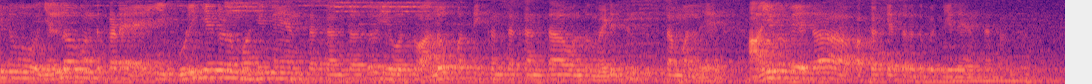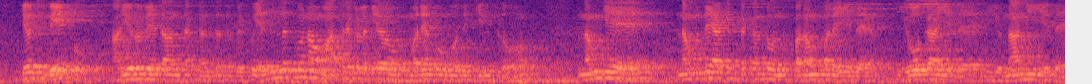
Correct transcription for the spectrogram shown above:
ಇದು ಎಲ್ಲೋ ಒಂದು ಕಡೆ ಈ ಗುಳಿಗೆಗಳ ಮಹಿಮೆ ಅಂತಕ್ಕಂಥದ್ದು, ಇವತ್ತು ಅಲೋಪತಿಕ್ ಅಂತಕ್ಕಂಥ ಒಂದು ಮೆಡಿಸಿನ್ ಸಿಸ್ಟಮಲ್ಲಿ ಆಯುರ್ವೇದ ಪಕ್ಕಕ್ಕೆ ಸರಿದು ಬಿಟ್ಟಿದೆ ಅಂತಕ್ಕಂಥದ್ದು. ಇವತ್ತು ಬೇಕು, ಆಯುರ್ವೇದ ಅಂತಕ್ಕಂಥದ್ದು ಬೇಕು. ಎಲ್ಲಕ್ಕೂ ನಾವು ಮಾತ್ರೆಗಳಿಗೆ ಮರೆ ಹೋಗೋದಕ್ಕಿಂತಲೂ ನಮಗೆ ನಮ್ಮದೇ ಆಗಿರ್ತಕ್ಕಂಥ ಒಂದು ಪರಂಪರೆ ಇದೆ ಯೋಗ ಇದೆ ಯುನಾನಿ ಇದೆ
